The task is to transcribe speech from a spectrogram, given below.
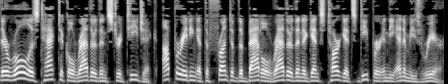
Their role is tactical rather than strategic, operating at the front of the battle rather than against targets deeper in the enemy's rear.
